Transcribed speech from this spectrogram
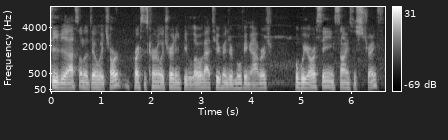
CVS on the daily chart, price is currently trading below that 200 moving average, but we are seeing signs of strength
